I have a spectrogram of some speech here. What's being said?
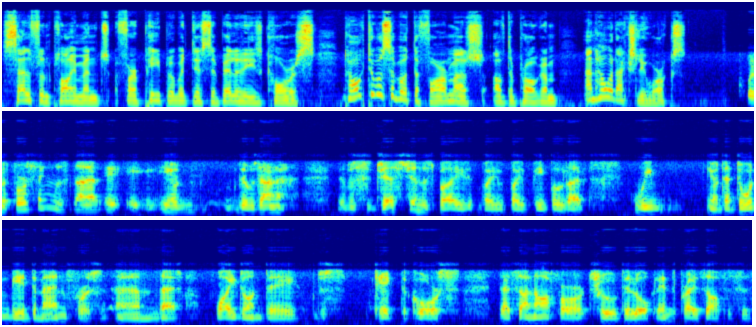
self-employment for people with disabilities course, talk to us about the format of the programme and how it actually works. Well, the first thing was that it, it, you know there was a, there was suggestions by, by, by people that we you know, that there wouldn't be a demand for it. Um, that why don't they just take the course that's on offer through the local enterprise offices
